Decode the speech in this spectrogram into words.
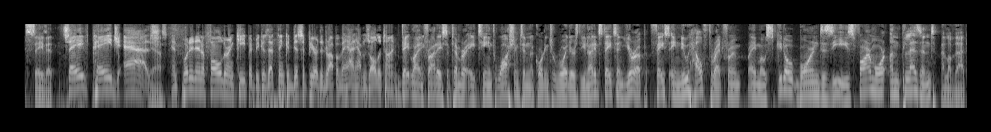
Save it. Save page as Yes. and put it in a folder and keep it because that thing could disappear at the drop of a hat. Happens all the time. Dateline Friday, September 18th. Washington, according to Reuters, the United States and Europe face a new health threat from a mosquito borne disease far more unpleasant. I love that.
